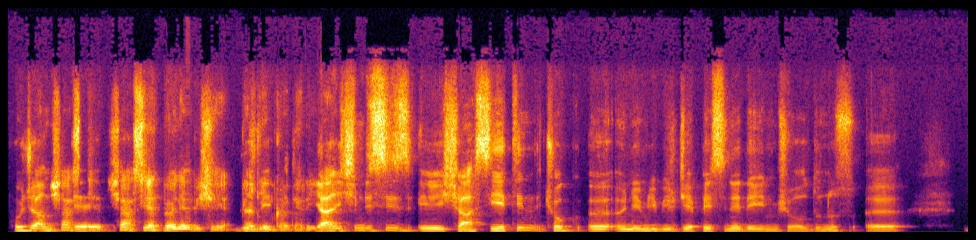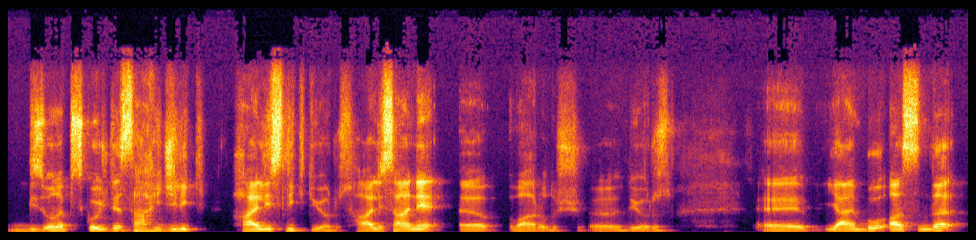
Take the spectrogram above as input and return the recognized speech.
Hocam şahsiyet, e, şahsiyet böyle bir şey bildiğim tabii, kadarıyla. Yani şimdi siz e, şahsiyetin çok e, önemli bir cephesine değinmiş oldunuz. E, biz ona psikolojide sahicilik, halislik diyoruz. Halisane e, varoluş e, diyoruz. E, yani bu aslında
